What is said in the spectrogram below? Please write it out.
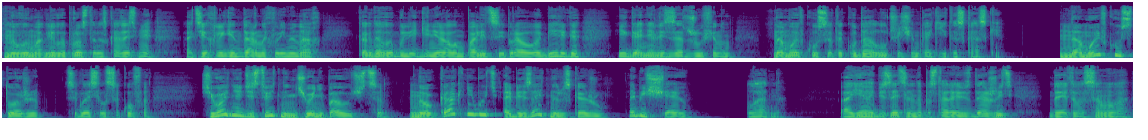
Но вы могли бы просто рассказать мне о тех легендарных временах, когда вы были генералом полиции правого берега и гонялись за Джуфином. На мой вкус это куда лучше, чем какие-то сказки. На мой вкус тоже, согласился Кофа. Сегодня действительно ничего не получится, но как-нибудь обязательно расскажу, обещаю. Ладно. А я обязательно постараюсь дожить до этого самого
